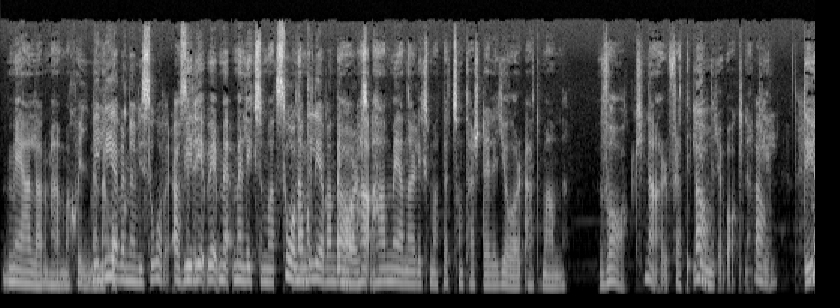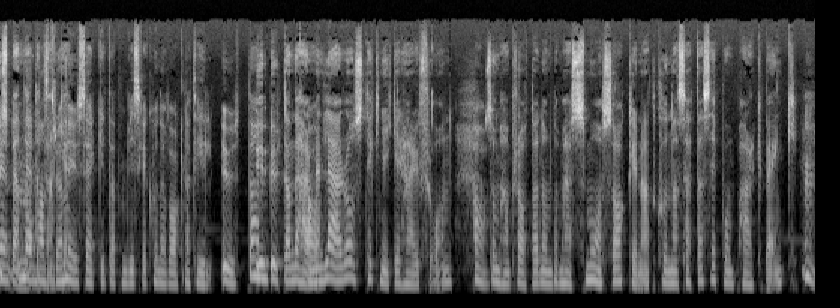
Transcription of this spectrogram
med alla de här maskinerna. Vi lever och men vi sover. Alltså, vi lever, men, men liksom att... Sovande, man- levande ja, han, han menar liksom att ett sånt här ställe gör att man vaknar, för att det Ja. inre vaknar Ja. till. Det är ju en men, spännande men hans tanke. dröm är ju säkert att vi ska kunna vakna till utan... Utan det här, Ja. men lära oss tekniker härifrån. Ja. Som han pratade om, de här små sakerna Att kunna sätta sig på en parkbänk, Mm.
